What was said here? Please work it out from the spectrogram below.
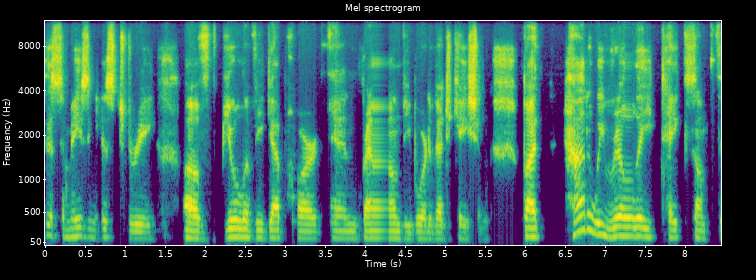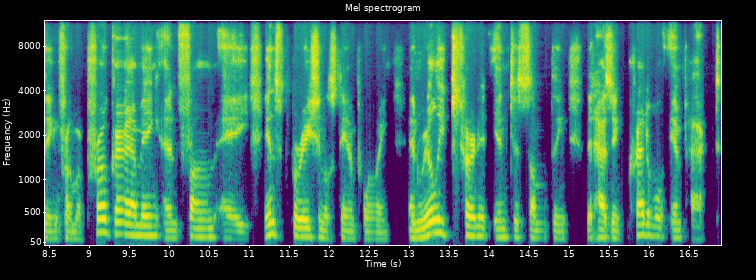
this amazing history of Bulah v. Gebhart and Brown v. Board of Education, but how do we really take something from a programming and from a inspirational standpoint and really turn it into something that has incredible impact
